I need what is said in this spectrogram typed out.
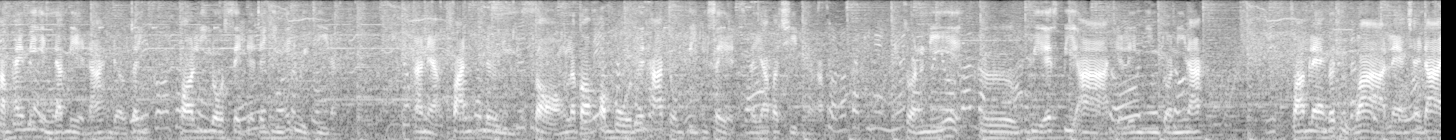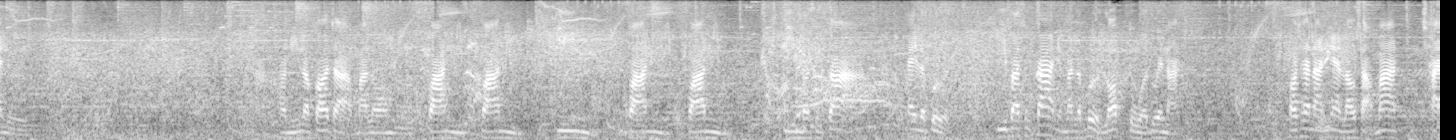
ทำให้ไม่เห็นดาเมจนะ เดี๋ยวจะพอรีโหลดเสร็จเดี๋ยวจะยิงให้ดูอีกทีนะ อันเนี้ยฟัน1 2แล้วก็คอมโบด้วยท่าโจมตีพิเศษระยะประชิดนะครับ ส่วนอันนี้คือ VSBR เดี๋ยวเล็งยิงตัวนี้นะ ความแรงก็ถือว่าแรงใช้ได้เลยคราวนี้เราก็จะมาลองดูฟัน ฟัน ยิง ฟัน ฟันตีบาซูก้าให้ระเบิดดีบาซูก้าเนี่ยมันระเบิดรอบตัวด้วยนะ เพราะฉะนั้นเนี่ยเราสามารถใช้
